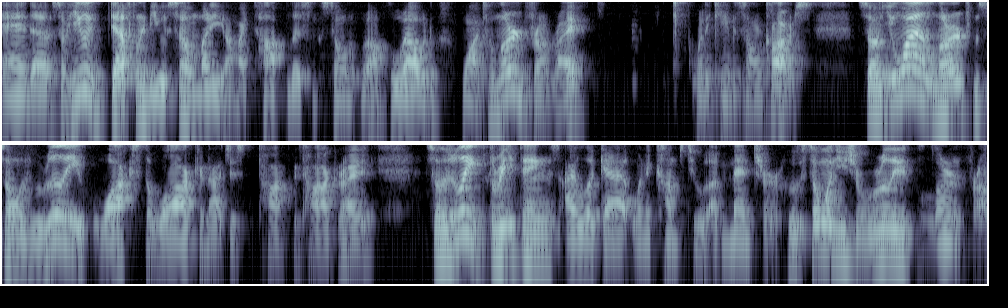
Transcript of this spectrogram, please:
And uh, so he would definitely be somebody on my top list and someone who, who I would want to learn from, right? When it came to selling cars. So you want to learn from someone who really walks the walk and not just talk the talk, right? So there's really three things I look at when it comes to a mentor, who someone you should really learn from.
